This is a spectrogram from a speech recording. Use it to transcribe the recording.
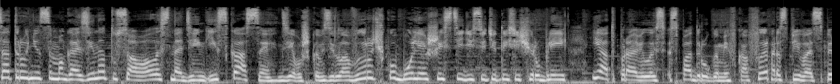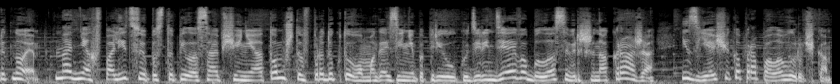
Сотрудница магазина тусовалась на деньги из кассы. Девушка взяла выручку более 60 тысяч рублей и отправилась с подругами в кафе распивать спиртное. На днях в полицию поступило сообщение о том, что в продуктовом магазине по переулку Дерендяева была совершена кража. Из ящика пропала выручка.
